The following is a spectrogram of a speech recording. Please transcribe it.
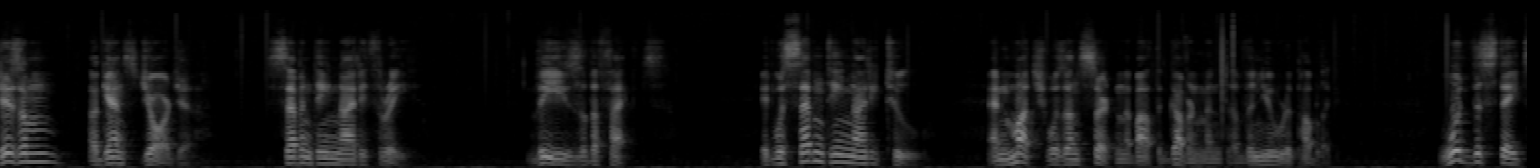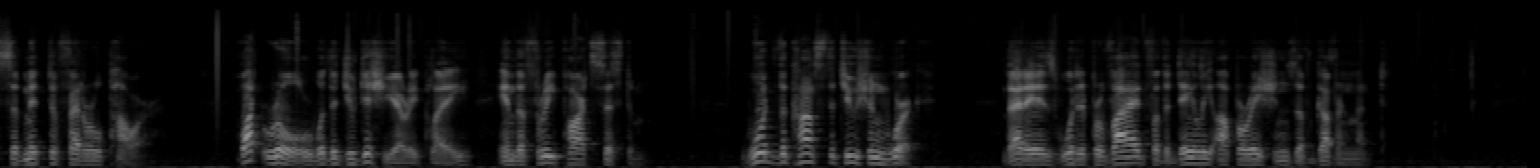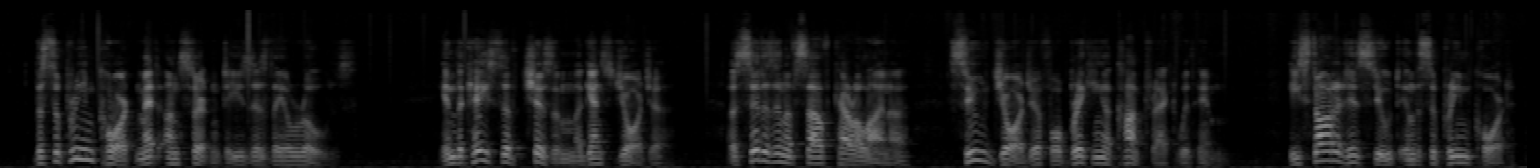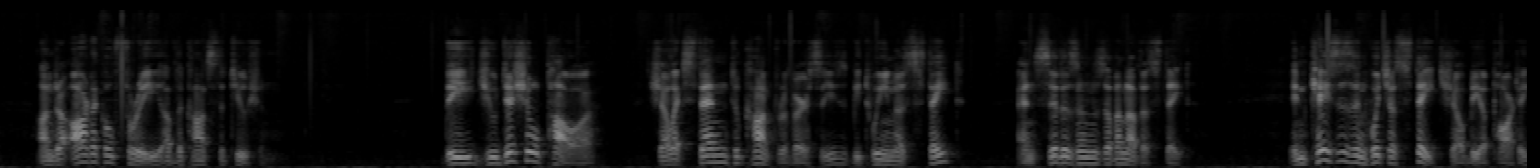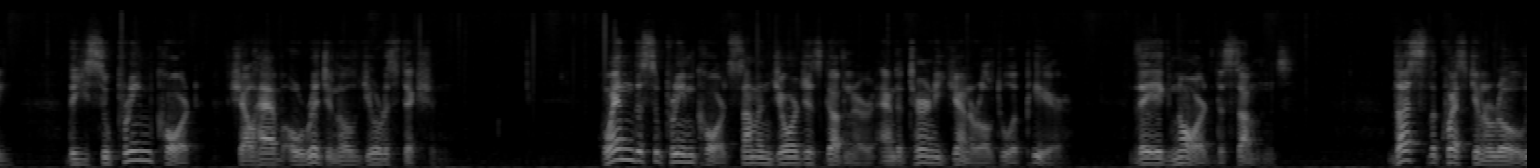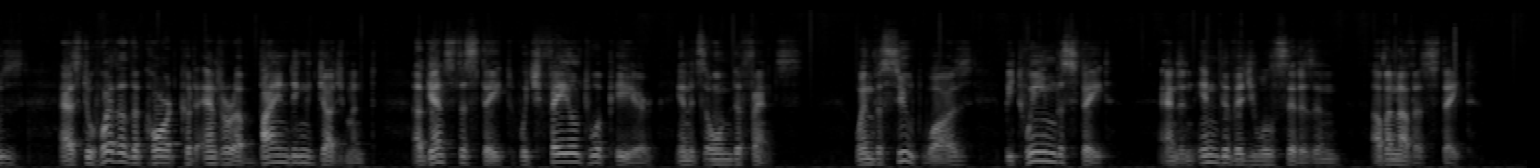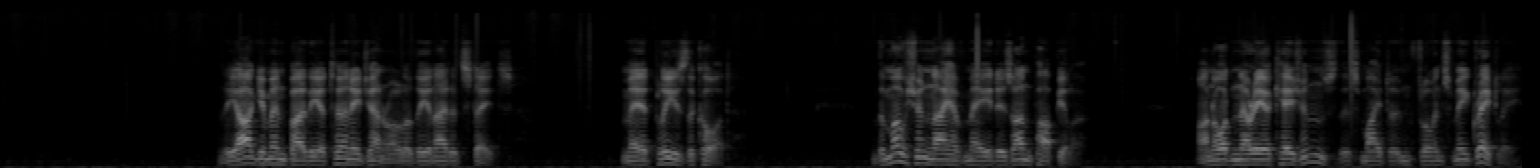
Chisholm against Georgia, 1793. These are the facts. It was 1792, and much was uncertain about the government of the new republic. Would the states submit to federal power? What role would the judiciary play in the three part system? Would the Constitution work? That is, would it provide for the daily operations of government? The Supreme Court met uncertainties as they arose. In the case of Chisholm against Georgia, a citizen of South Carolina sued Georgia for breaking a contract with him. He started his suit in the Supreme Court under Article 3 of the Constitution. The judicial power shall extend to controversies between a state and citizens of another state. In cases in which a state shall be a party, the Supreme Court shall have original jurisdiction. When the Supreme Court summoned Georgia's governor and attorney general to appear, they ignored the summons. Thus the question arose as to whether the court could enter a binding judgment against a state which failed to appear in its own defense, when the suit was between the state and an individual citizen of another state. The argument by the Attorney General of the United States. May it please the court. The motion I have made is unpopular. On ordinary occasions, this might influence me greatly.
